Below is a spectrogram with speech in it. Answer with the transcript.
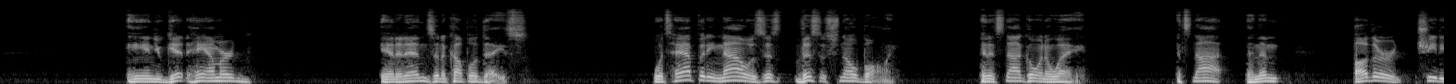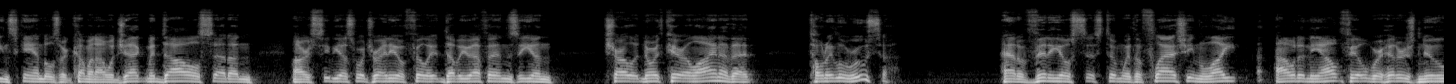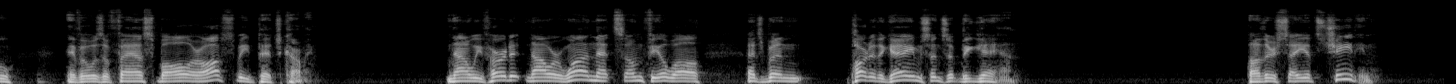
and you get hammered and it ends in a couple of days. What's happening now is this this is snowballing and it's not going away. It's not. And then other cheating scandals are coming out. What Jack McDowell said on our CBS Sports Radio affiliate WFNZ in Charlotte, North Carolina, that Tony La Russa had a video system with a flashing light out in the outfield where hitters knew if it was a fastball or off speed pitch coming. Now we've heard it in hour one that some feel, well, that's been part of the game since it began. Others say it's cheating.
